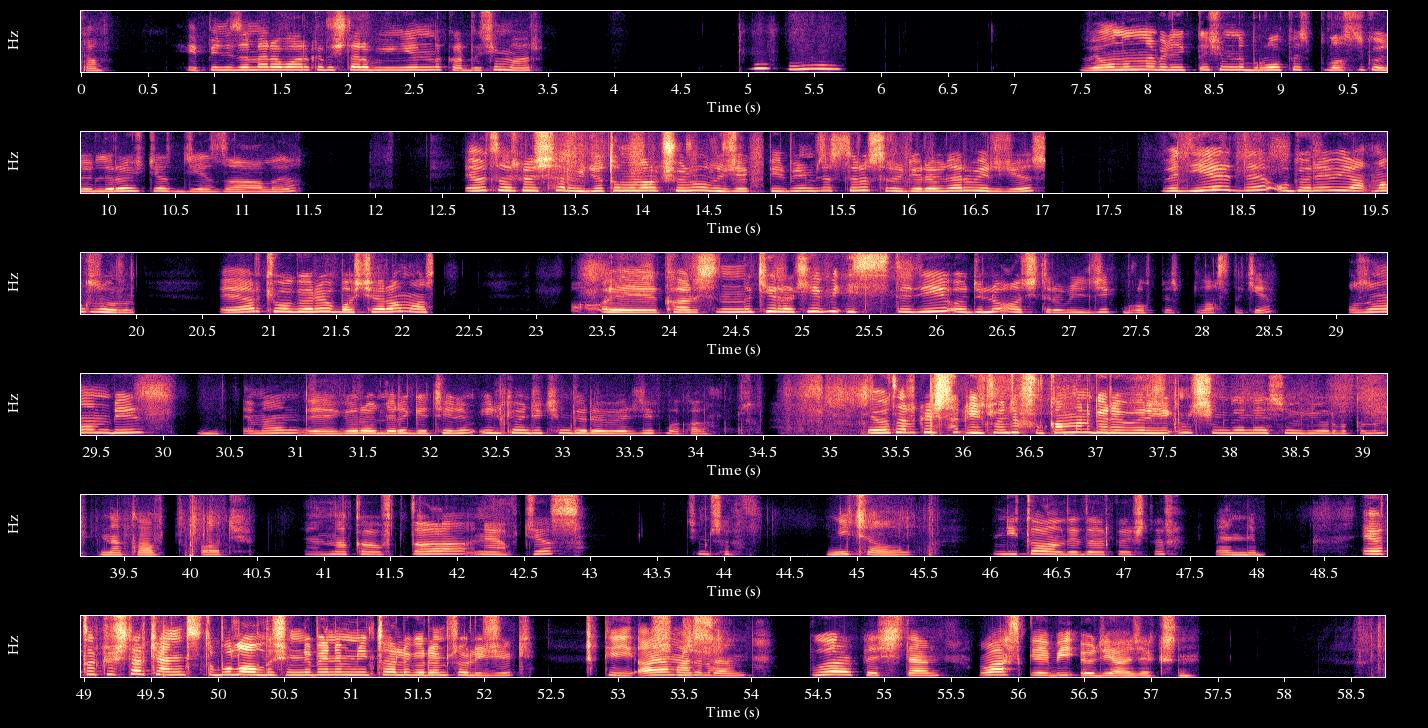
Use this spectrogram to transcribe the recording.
Tamam. Hepinize merhaba arkadaşlar. Bugün yanımda kardeşim var. Ve onunla birlikte şimdi Brawl Pass plastik ödülleri açacağız cezalı. Evet arkadaşlar video tam olarak şöyle olacak. Birbirimize sıra sıra görevler vereceğiz. Ve diğeri de o görevi yapmak zorunda. Eğer ki o görevi başaramaz eee, karşısındaki rakibi istediği ödülü açtırabilecek Brawl Pass Plus'taki. O zaman biz hemen e, görevlere geçelim. İlk önce kim görev verecek bakalım. Evet arkadaşlar ilk önce Furkan bana görev verecekmiş. Şimdi ne söylüyor bakalım. Knockout aç. Yani knockout'ta ne yapacağız? Şimdi söyle. Nietzsche al. Nita al dedi arkadaşlar. Ben de Evet arkadaşlar kendisi de bul aldı şimdi. Benim Nita ile görevimi söyleyecek. ki ayamazsan bu peşten rastgele bir ödül alacaksın.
